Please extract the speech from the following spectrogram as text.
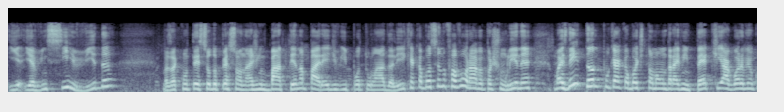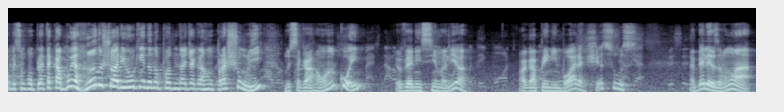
ia, ia vir servida. Mas aconteceu do personagem bater na parede e ir pro outro lado ali, que acabou sendo favorável pra Chun-Li, né? Mas nem tanto porque acabou de tomar um Drive Impact e agora vem a conversão completa. Acabou errando o Shoryuken, dando oportunidade de agarrão pra Chun-Li. Esse agarrão arrancou, hein? Eu vi ali em cima ali, ó. O HP indo embora? Jesus. Mas beleza, vamos lá.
